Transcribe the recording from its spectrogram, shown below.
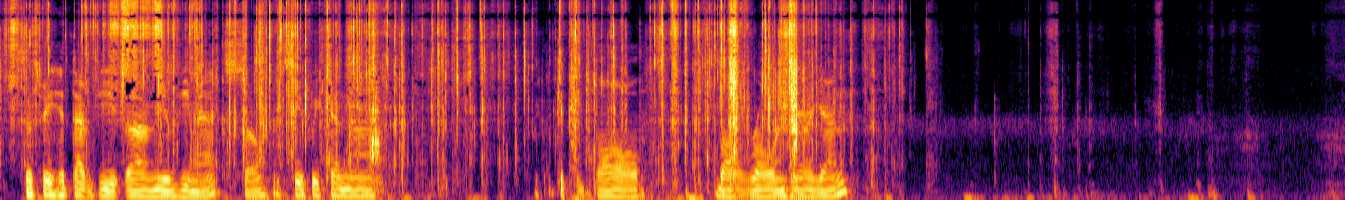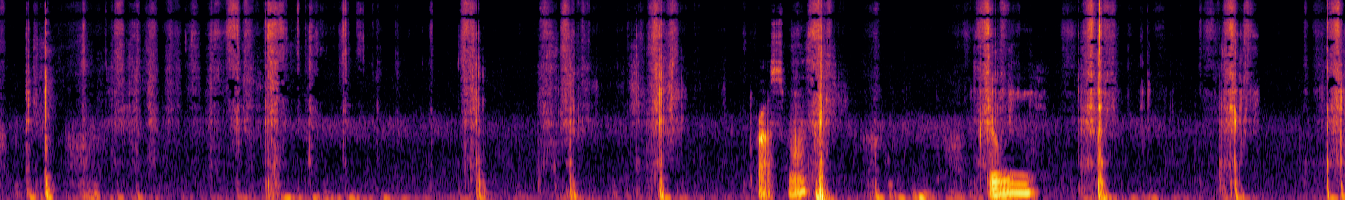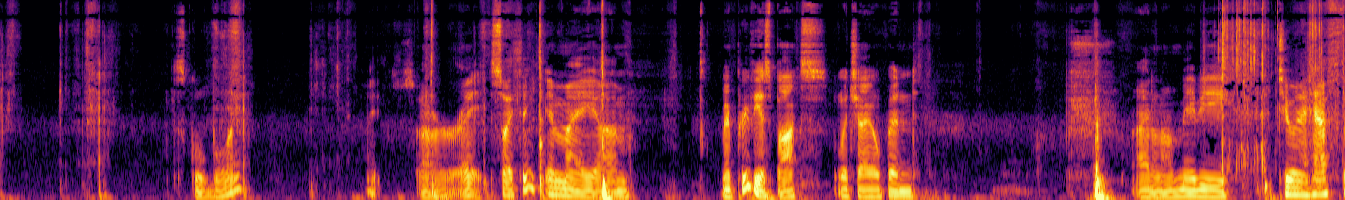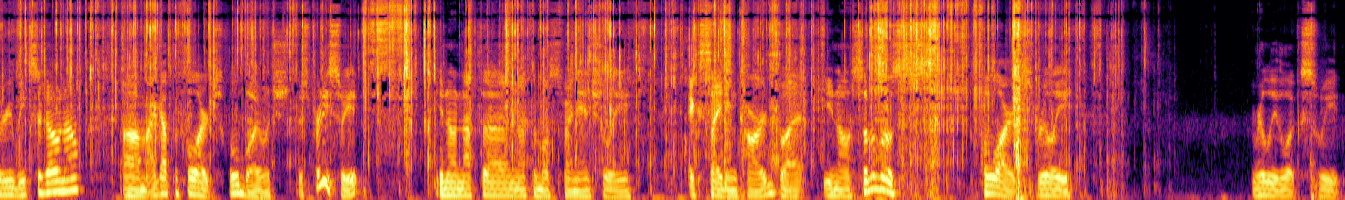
since we hit that v, uh, VMAX. So let's see if we can uh, get the ball ball rolling here again. Frosmoth, Goomy, Schoolboy. All right, so I think in my um, my previous box, which I opened, I don't know, maybe two and a half, three weeks ago now, um, I got the full art Schoolboy, which is pretty sweet. You know, not the not the most financially exciting card, but you know, some of those full arts really really looks sweet.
